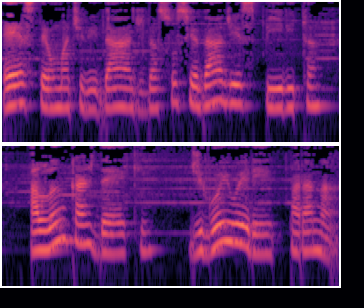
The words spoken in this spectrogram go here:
Esta é uma atividade da Sociedade Espírita Allan Kardec de Goiuerê, Paraná.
